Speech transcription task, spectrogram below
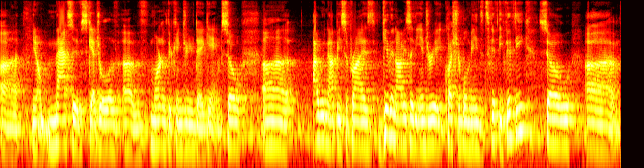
uh, you know massive schedule of, of Martin Luther King Jr. Day games. So uh, I would not be surprised, given obviously the injury questionable means it's 50 50. So uh,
